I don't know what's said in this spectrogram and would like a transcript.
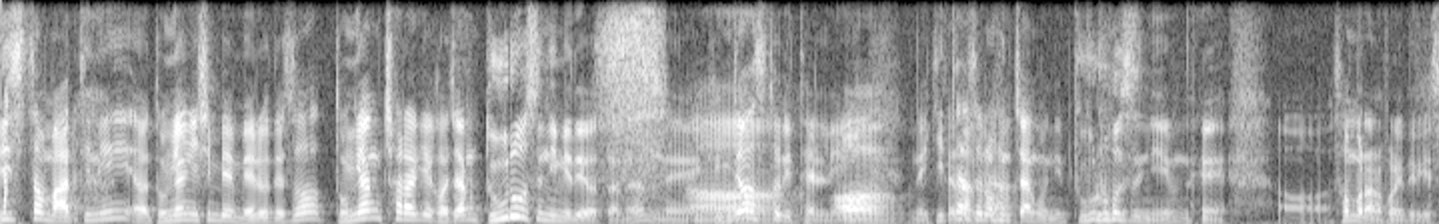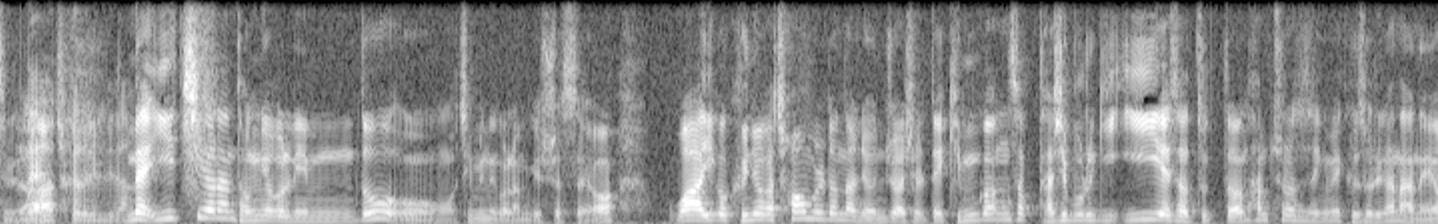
미스터 마틴이 어, 동양의 신비에 매료돼서 동양 철학의 거장 두로 스님이 되었다는 네, 굉장한 아, 스토리텔링. 어, 네, 기타스러운. 짱구님 두로 스님 네, 어, 선물 하나 보내드리겠습니다. 네, 축하드립니다. 네, 이 치열한 덕력을님도 어, 재밌는 걸 남겨주셨어요. 와 이거 그녀가 처음 울던 날 연주하실 때 김광석 다시 부르기 2에서 듣던 함춘호 선생님의 그 소리가 나네요.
